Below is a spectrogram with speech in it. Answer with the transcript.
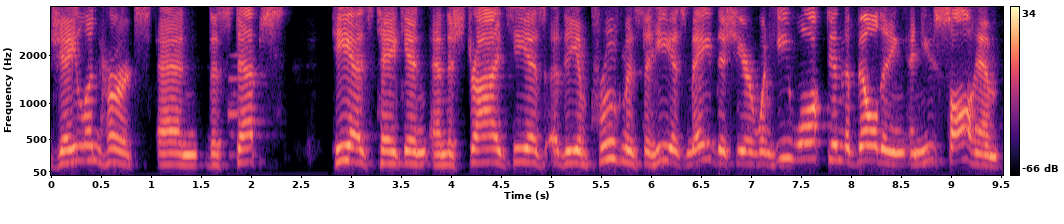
Jalen Hurts and the steps he has taken and the strides he has, the improvements that he has made this year. When he walked in the building and you saw him,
